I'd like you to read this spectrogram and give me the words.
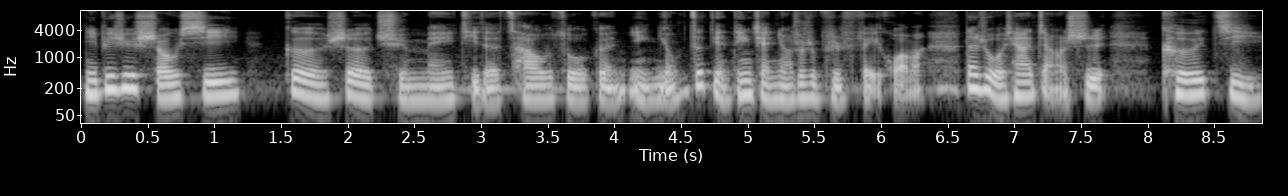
你必须熟悉各社群媒体的操作跟应用。这点听起来你要说是不是废话嘛？但是我现在讲的是。科技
